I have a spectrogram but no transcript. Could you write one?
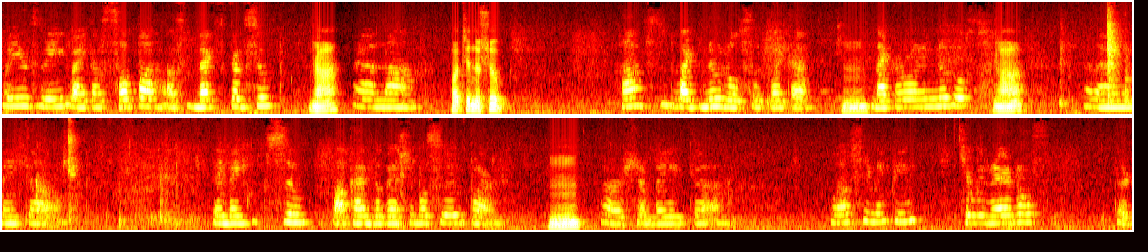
We usually eat like a sopa, a Mexican soup, Uh huh. and uh, What's in the soup? huh, it's like noodles. It's like a Mm-hmm. macaroni noodles, Uh huh. and then we make uh, they make soup, all kinds of vegetable soup, or Mm-hmm. or she'll make uh, well, she make the chili rattles, or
